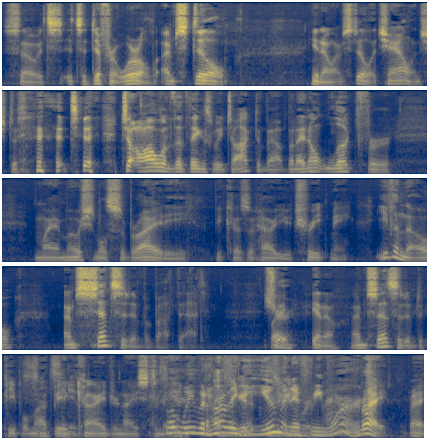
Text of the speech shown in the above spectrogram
So it's it's a different world. I'm still, you know, I'm still a challenge to to, to all of the things we talked about, but I don't look for my emotional sobriety because of how you treat me, even though I'm sensitive about that. Sure. Like, you know, I'm sensitive to people not being kind or nice to me. Well, we would hardly be human if we weren't. Right, right.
